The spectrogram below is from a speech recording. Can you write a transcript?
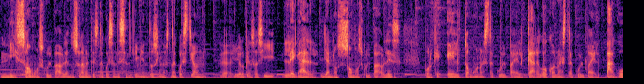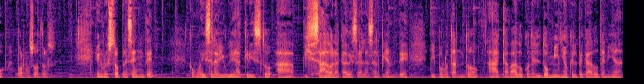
ni somos culpables. No solamente es una cuestión de sentimientos, sino es una cuestión, eh, yo lo pienso así, legal. Ya no somos culpables porque Él tomó nuestra culpa, Él cargó con nuestra culpa, Él pagó por nosotros. En nuestro presente, como dice la Biblia, Cristo ha pisado la cabeza de la serpiente y por lo tanto ha acabado con el dominio que el pecado tenía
